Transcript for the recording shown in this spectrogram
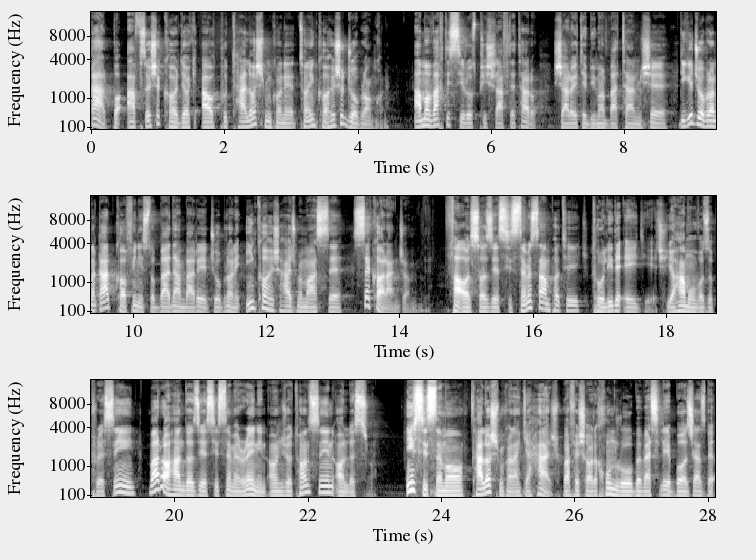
قلب با افزایش کاردیاک آوتپوت تلاش می‌کنه تا این کاهش رو جبران کنه. اما وقتی سیروز پیشرفته تر و شرایط بیمار بدتر میشه. دیگه جبران قلب کافی نیست و بعدا برای جبران این کاهش حجم موثر سه کار انجام میده. فعالسازی سیستم سمپاتیک، تولید ADH یا همون وازوپرسین و راه اندازی سیستم رنین آنژیوتانسین آلسترون. این سیستما تلاش می‌کنن که حجم و فشار خون رو به وسیله بازجذب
